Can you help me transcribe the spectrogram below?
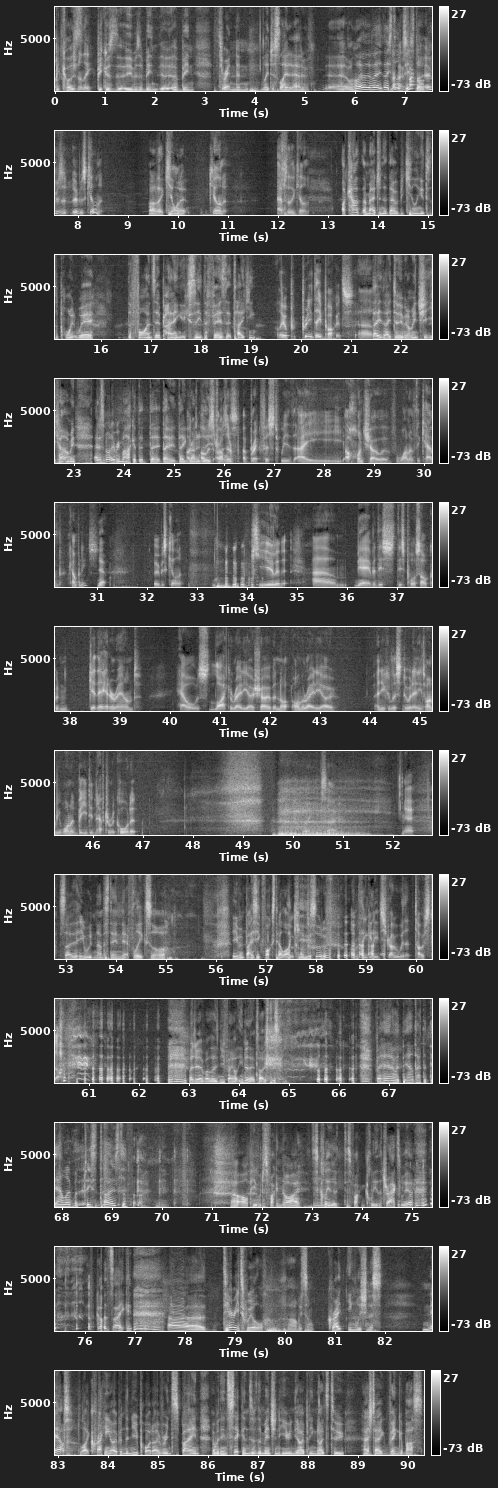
because unfortunately. because the Ubers have been uh, have been threatened and legislated out of. Uh, well, no, they, they still no, exist, fuck or no. Uber's Uber's killing it, I don't know, they're killing it. killing it, absolutely killing it. I can't imagine that they would be killing it to the point where the fines they're paying exceed the fares they're taking. Well, they got pr- pretty deep pockets. Um, They they do, but I mean, shit, you can't. I mean, and it's not every market that they they, they I, run into I these was, I was troubles. at a, a breakfast with a a honcho of one of the cab companies. Yep. Uber's killing it, killing it. Um, yeah, but this this poor soul couldn't get their head around how it was like a radio show, but not on the radio. and you could listen to it anytime you wanted, but you didn't have to record it. So, yeah. So he wouldn't understand Netflix or even basic Foxtel Look, IQ, I'm- sort of. I'm thinking he'd struggle with a toaster. Imagine one of those newfangled internet toasters. but how do I down? I have to download my piece of toast. Uh, old people just fucking die. Just clear the, just fucking clear the tracks, will you? For God's sake. Uh, Terry Twill, oh, with some great Englishness. Nout like cracking open the new pod over in Spain, and within seconds of the mention here in the opening notes to hashtag Vengabus.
